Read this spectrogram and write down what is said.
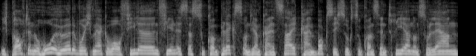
Ich brauchte eine hohe Hürde, wo ich merke, wow, viele, vielen ist das zu komplex und die haben keine Zeit, keinen Bock, sich so zu konzentrieren und zu lernen.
